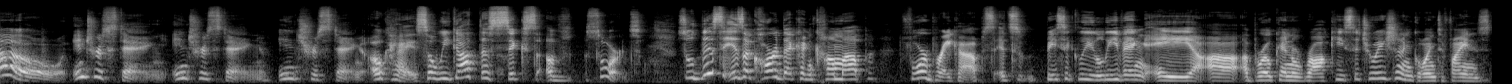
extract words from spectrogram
Oh, interesting, interesting, interesting. Okay, so we got the Six of Swords. So this is a card that can come up for breakups. It's basically leaving a, uh, a broken, rocky situation and going to find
